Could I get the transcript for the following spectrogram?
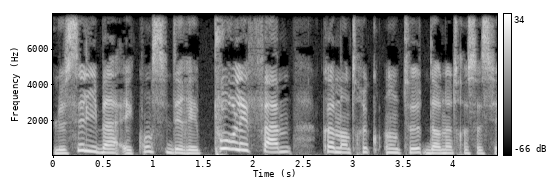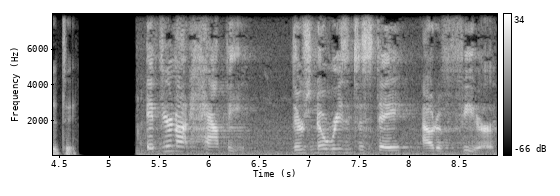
Le célibat est considéré pour les femmes comme un truc honteux dans notre société. If you're not happy, there's no reason to stay out of fear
